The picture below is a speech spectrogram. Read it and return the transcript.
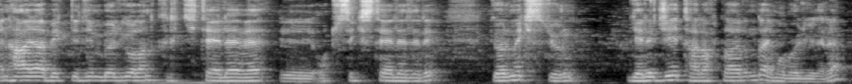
ben hala beklediğim bölge olan 42 TL ve e, 38 TL'leri görmek istiyorum geleceği taraftarındayım o bölgelere.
